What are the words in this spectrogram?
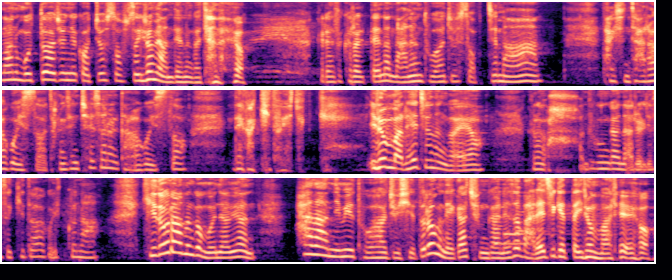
나는 못 도와주니까 어쩔 수 없어. 이러면 안 되는 거잖아요. 그래서 그럴 때는 나는 도와줄 수 없지만, 당신 잘하고 있어. 당신 최선을 다하고 있어. 내가 기도해 줄게. 이런 말을 해주는 거예요. 그럼, 아, 누군가 나를 위해서 기도하고 있구나. 기도라는 건 뭐냐면, 하나님이 도와주시도록 내가 중간에서 말해주겠다. 이런 말이에요.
